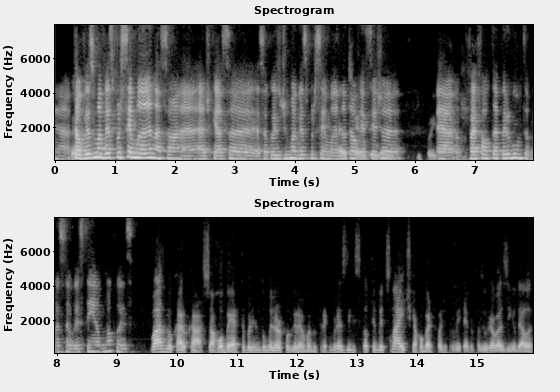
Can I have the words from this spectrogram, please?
É, talvez uma vez por semana só, né? Acho que essa, essa coisa de uma vez por semana é, talvez seja. É, vai faltar pergunta, mas talvez tenha alguma coisa. Mas, meu caro Cássio, a Roberta apresenta o melhor programa do Trek Brasil, que é o TB Tonight, que a Roberta pode aproveitar para fazer o jabazinho dela.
